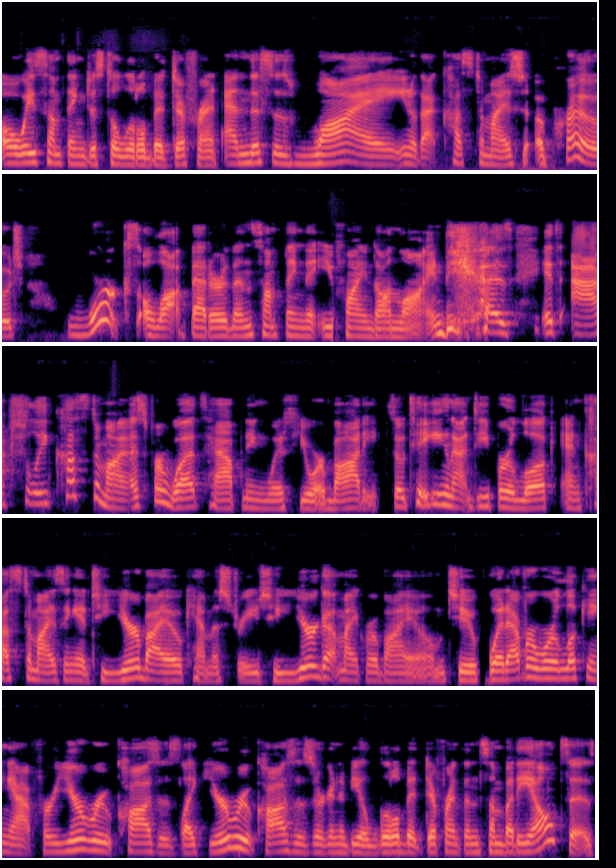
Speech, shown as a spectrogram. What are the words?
always something just a little bit different. And this is why, you know, that customized approach works a lot better than something that you find online because it's actually customized for what's happening with your body. So taking that deeper look and customizing it to your biochemistry, to your gut microbiome, to whatever we're looking at for your root causes, like your root causes are going to be a little bit different than somebody else's.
